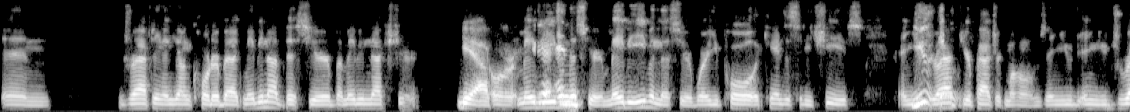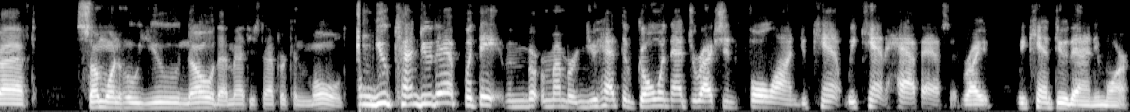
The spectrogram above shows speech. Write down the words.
in drafting a young quarterback. Maybe not this year, but maybe next year. Yeah, or maybe yeah, even this year. Maybe even this year, where you pull a Kansas City Chiefs and you, you draft your Patrick Mahomes and you and you draft someone who you know that Matthew Stafford can mold. And you can do that, but they remember you had to go in that direction full on. You can't we can't half ass it, right? We can't do that anymore.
